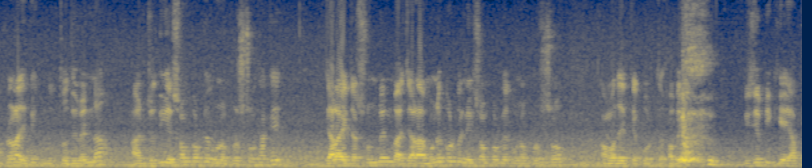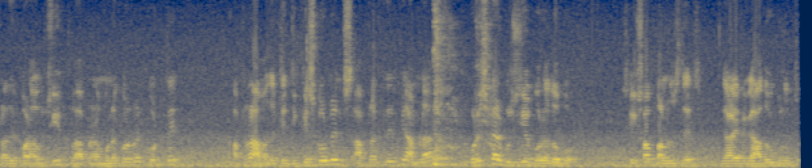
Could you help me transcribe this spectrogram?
আপনারা এতে গুরুত্ব দেবেন না। আর যদি এ সম্পর্কে কোনো প্রশ্ন থাকে, যারা এটা শুনবেন বা যারা মনে করবেন এই সম্পর্কে কোনো প্রশ্ন আমাদেরকে করতে হবে, বিজেপিকে আপনাদের করা উচিত বা আপনারা মনে করবেন করতে, আপনারা আমাদেরকে জিজ্ঞেস করবেন, আপনাদেরকে আমরা পরিষ্কার বুঝিয়ে বলে দেবো সেই সব মানুষদের যারা এটাকে আদৌ গুরুত্ব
